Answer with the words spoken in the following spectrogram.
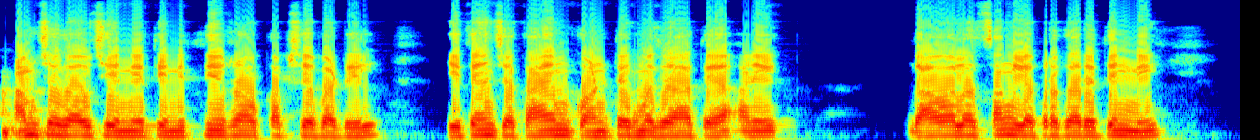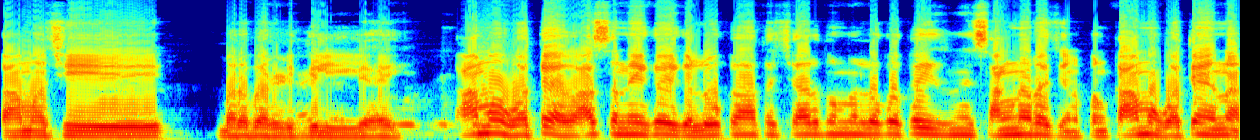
आमच्या गावचे नेते नितीनराव कापसे पाटील हे त्यांच्या कायम कॉन्टॅक्टमध्ये राहत्या आणि गावाला चांगल्या प्रकारे त्यांनी कामाची भरभराटी दिलेली आहे. कामं होत्या. असं नाही काही लोक आता चार दोन लोक काही नाही सांगणारच आहे ना. पण कामं होत्या ना.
